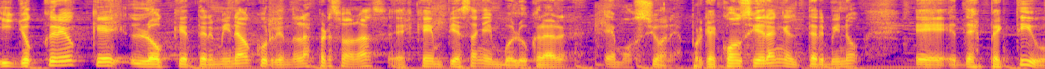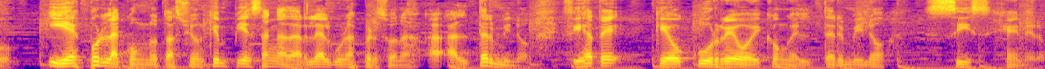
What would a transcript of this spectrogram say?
y yo creo que lo que termina ocurriendo en las personas es que empiezan a involucrar emociones, porque consideran el término eh, despectivo. Y es por la connotación que empiezan a darle algunas personas a- al término. Fíjate qué ocurre hoy con el término cisgénero.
